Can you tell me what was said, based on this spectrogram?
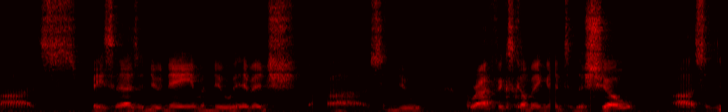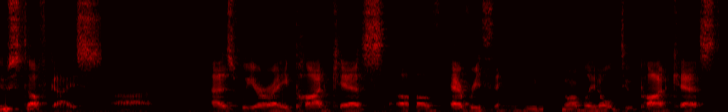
Uh, it's basically has a new name, a new image, uh, some new graphics coming into the show, uh, some new stuff, guys. as we are a podcast of everything, we normally don't do podcasts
